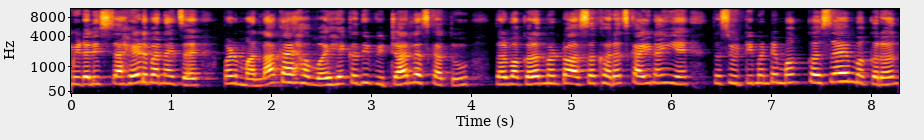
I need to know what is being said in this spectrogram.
मिडल ईस्टचा हेड बनायचं आहे पण मला काय हवं आहे हे कधी विचारलंस का तू? तर मकरंद म्हणतो असं खरंच काही नाही आहे तर स्वीटी म्हणते मग कसं आहे मकरंद?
